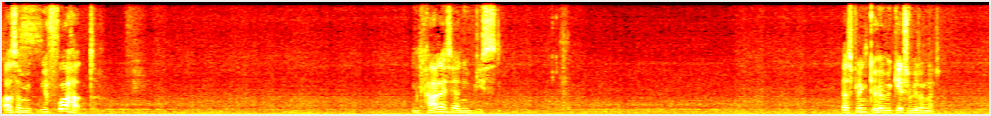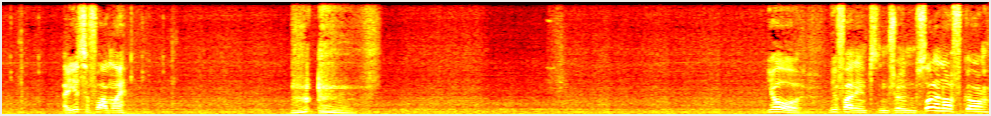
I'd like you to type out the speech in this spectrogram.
was er mit mir vorhat. Man kann es ja nie wissen. Das Blinkgehöbe geht schon wieder nicht. Aber jetzt sofort mal. Jo, wir fahren jetzt einen schönen Sonnenaufgang.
